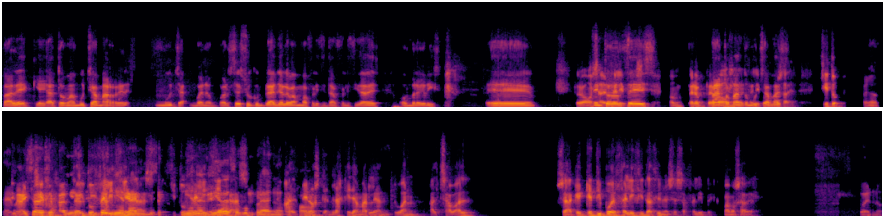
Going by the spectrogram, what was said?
¿vale? que ha tomado mucha más... Mucha, bueno, por ser su cumpleaños le vamos a felicitar. Felicidades, hombre gris. Eh, pero vamos entonces, a ver, pero, pero va tomando ver, mucha Felipe, más... Si tú, bueno, te vais a si tú, dejar si tú felicitas, si tú felicitas, al menos tendrás que llamarle Antoine, al chaval. O sea, ¿qué, qué tipo de felicitación es esa, Felipe? Vamos a ver. Bueno,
